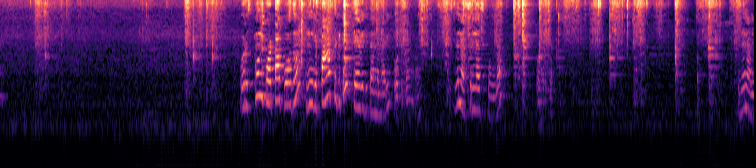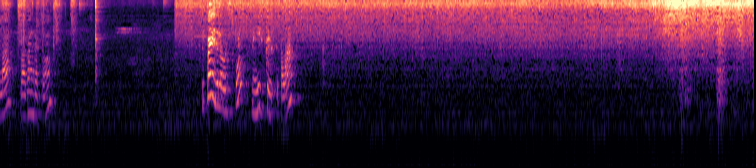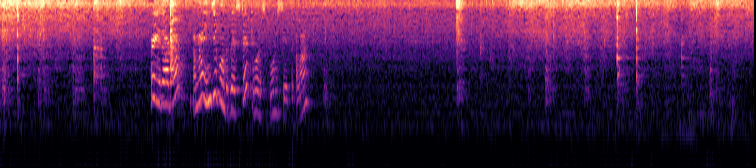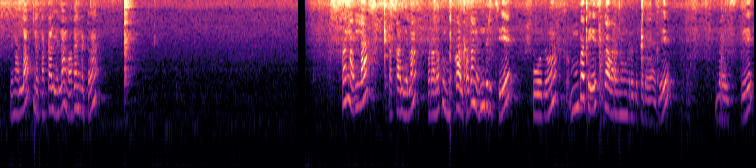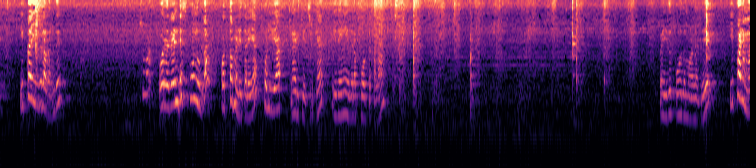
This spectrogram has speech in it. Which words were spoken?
ஒரு ஸ்பூன் போட்டால் போதும். நீங்கள் பார்த்துக்கிட்டு தேவைக்கு தகுந்த மாதிரி போட்டுக்கோங்க. இது நான் சின்ன ஸ்பூனில் இது நல்லா வதங்கட்டும். இப்போ இதில் ஒரு ஸ்பூன் நெய் சேர்த்துக்கலாம். இப்போ இதோட நம்ம இஞ்சி பூண்டு பேஸ்ட்டு ஒரு ஸ்பூன் சேர்த்துக்கலாம். இது நல்லா இந்த தக்காளி எல்லாம் வதங்கட்டும். இப்போ நல்லா தக்காளி எல்லாம் ஓரளவுக்கு முக்கால் பதம் வெந்துருச்சு. போதும். ரொம்ப பேஸ்ட்டாக வரணுங்கிறது கிடையாது. இந்த ரைஸ்க்கு இப்போ இதில் வந்து சும்மா ஒரு ரெண்டு ஸ்பூன் உள்ள கொத்தமல்லி தலையை பொடியாக நறுக்கி வச்சுருக்கேன். இதையும் இதில் போட்டுக்கலாம். இப்போ இது போதுமானது. இப்போ நம்ம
